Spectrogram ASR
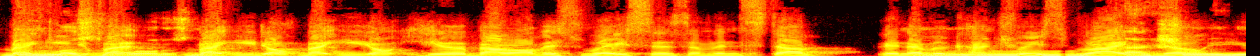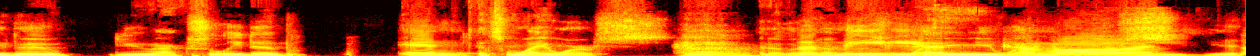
But Even you, most of the but, but you don't but you don't hear about all this racism and stuff in other countries, Mm, right? Actually, you do. You actually do. And It's way worse. the media, way, way, come on. It-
